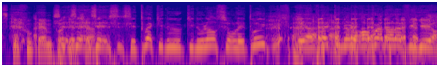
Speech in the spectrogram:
Ce qui est fou quand même, C'est toi qui nous qui nous lance sur les trucs et après tu nous le renvoies dans la figure.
